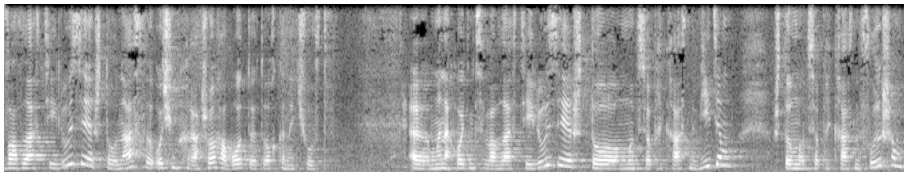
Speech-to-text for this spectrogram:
во власти иллюзии, что у нас очень хорошо работают органы чувств. Мы находимся во власти иллюзии, что мы все прекрасно видим, что мы все прекрасно слышим,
